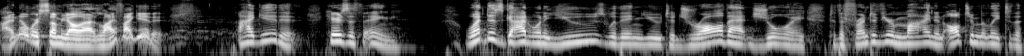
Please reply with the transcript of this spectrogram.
I know where some of y'all are at life. I get it. I get it. Here's the thing what does God want to use within you to draw that joy to the front of your mind and ultimately to the,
